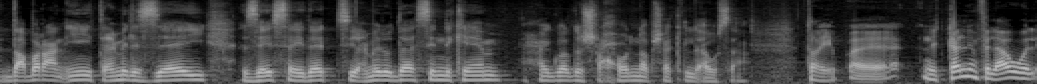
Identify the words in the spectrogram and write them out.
ده عبارة عن إيه؟ يتعمل إزاي؟ إزاي السيدات يعملوا ده؟ سن كام؟ حضرتك برضو اشرحه لنا بشكل أوسع. طيب آه نتكلم في الأول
